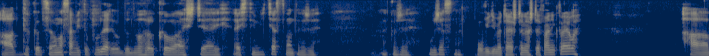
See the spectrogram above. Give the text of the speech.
A dokonca ono sa mi to podarilo do dvoch rokov a ešte aj, aj s tým víťazstvom, takže akože úžasné. Uvidíme ťa ešte na Štefánik traile? A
